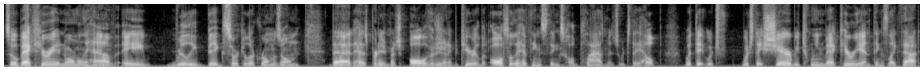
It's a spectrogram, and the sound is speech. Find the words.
So bacteria normally have a really big circular chromosome that has pretty much all of the genetic material. But also they have things things called plasmids, which they help with it, which which they share between bacteria and things like that.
